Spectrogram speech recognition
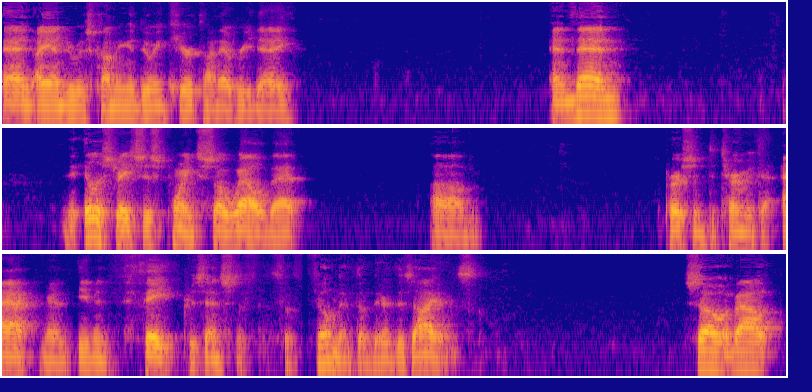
And Aindra was coming and doing kirtan every day. And then illustrates this point so well that um, a person determined to act when even fate presents the fulfillment of their desires. So about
